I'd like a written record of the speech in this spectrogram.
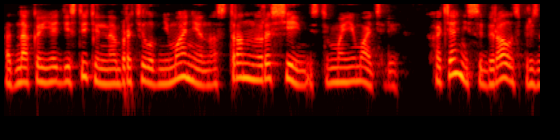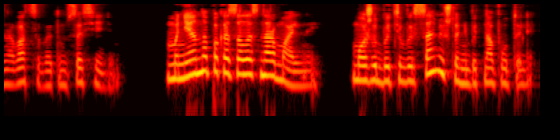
Однако я действительно обратила внимание на странную рассеянность в моей матери, хотя не собиралась признаваться в этом соседям. Мне она показалась нормальной. Может быть, вы сами что-нибудь напутали?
